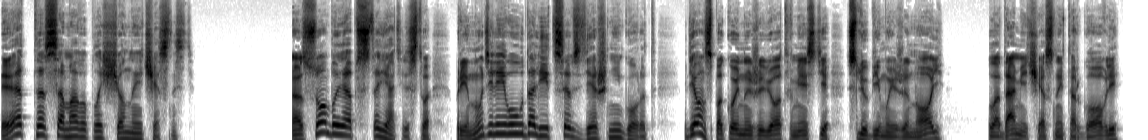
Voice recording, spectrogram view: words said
это сама воплощенная честность. Особые обстоятельства принудили его удалиться в здешний город, где он спокойно живет вместе с любимой женой, плодами честной торговли.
